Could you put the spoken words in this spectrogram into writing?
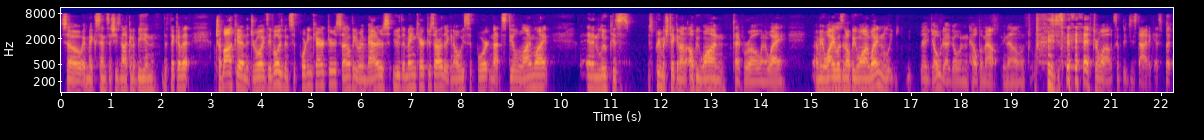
so it makes sense that she's not going to be in the thick of it. Chewbacca and the droids, they've always been supporting characters, so I don't think it really matters who the main characters are. They can always support and not steal the limelight. And then Luke is is pretty much taking on Obi Wan type role in a way. I mean, why wasn't Obi Wan? Why didn't uh, Yoda go and help him out? You know, after a while, except he just died, I guess. But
